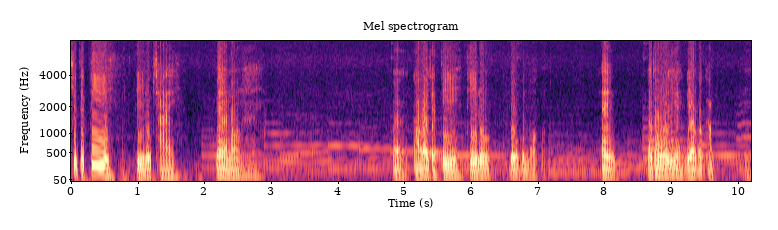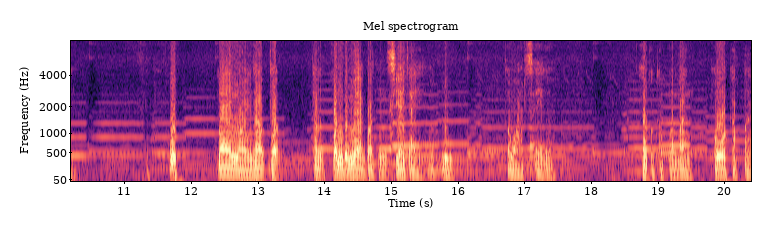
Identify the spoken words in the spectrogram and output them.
คิดจะตีตีลูกชาย แม่ร้องไห้ว่ากาว่าจะตีตีลูกลูกก็บอกว่าไม่ต้องมาเรียกเดี๋ยวก็กลับพูดแรงหน่อยถ้าถ้าถ้าคนเป็นแม่ก็ต้องเสียใจกับลูกตวาดใส่ก็แล้วก็กลับมาบ้านเพราะว่ากลับมา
